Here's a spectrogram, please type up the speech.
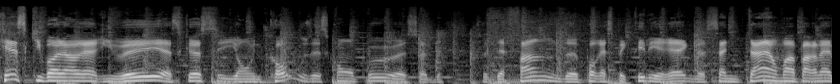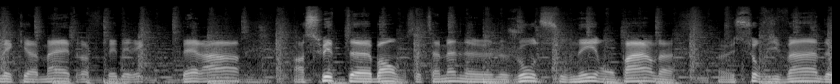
Qu'est-ce qui va leur arriver? Est-ce qu'ils ont une cause? Est-ce qu'on peut se, se, défendre pour respecter les règles sanitaires? On va en parler avec Maître Frédéric Bérard. Ensuite, bon, cette semaine, le, jour du souvenir, on parle un survivant de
